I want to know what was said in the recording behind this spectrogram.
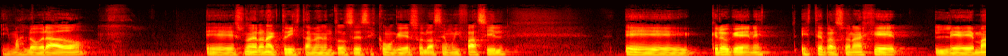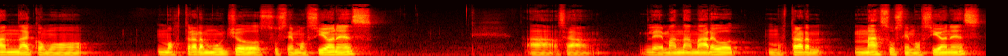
y más logrado. Eh, es una gran actriz también, entonces es como que eso lo hace muy fácil. Eh, creo que en este personaje le demanda como mostrar mucho sus emociones. o sea, le demanda a Margot mostrar más sus emociones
